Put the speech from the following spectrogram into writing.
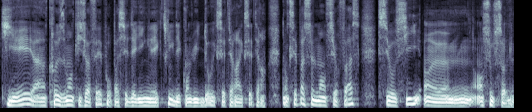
qu'il y ait un creusement qui soit fait pour passer des lignes électriques, des conduites d'eau, etc., etc. Donc c'est pas seulement en surface, c'est aussi euh, en sous-sol.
